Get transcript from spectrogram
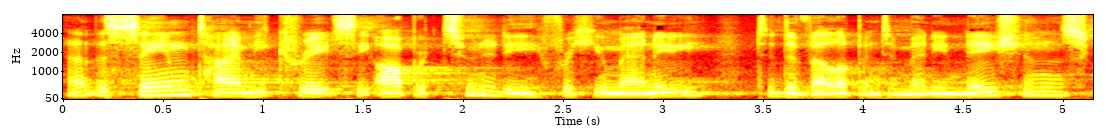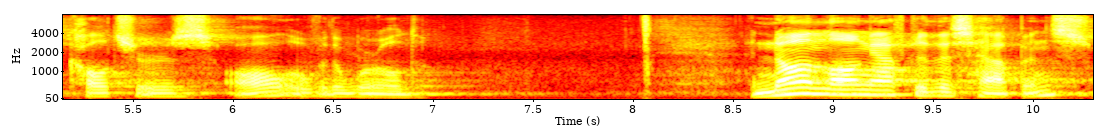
And at the same time, he creates the opportunity for humanity to develop into many nations, cultures all over the world. And not long after this happens,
